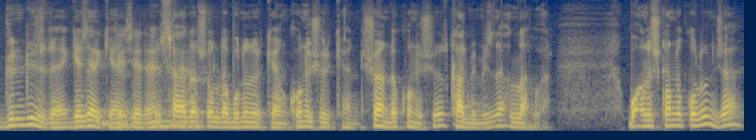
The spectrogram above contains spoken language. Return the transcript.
Gündüz de gezerken, Geceden, sağda yani. solda bulunurken, konuşurken, şu anda konuşuyoruz, kalbimizde Allah var. Bu alışkanlık olunca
